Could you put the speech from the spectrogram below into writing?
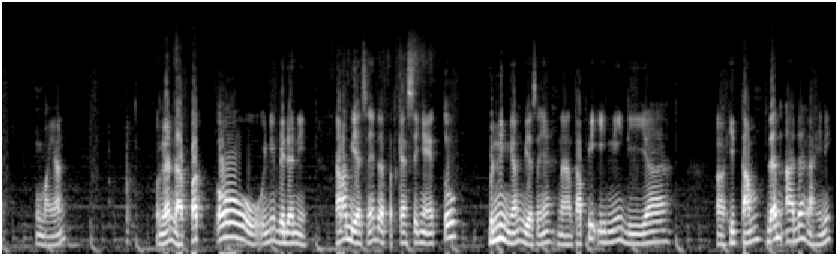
ya. Lumayan. Kemudian dapat oh ini beda nih. Karena biasanya dapat casingnya itu bening kan biasanya. Nah tapi ini dia uh, hitam. Dan ada lah ini?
